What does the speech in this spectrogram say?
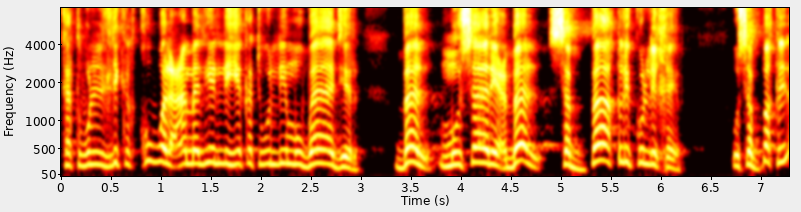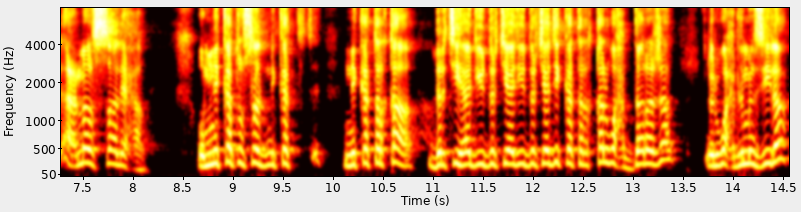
كتولد لك القوة العملية اللي هي كتولي مبادر. بل مسارع بل سباق لكل خير. وسباق للأعمال الصالحة. ومني كتوصل ملي كت ملي كترقى درتي هذه ودرتي هذه ودرتي هذه كترقى لواحد الدرجة لواحد المنزلة.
